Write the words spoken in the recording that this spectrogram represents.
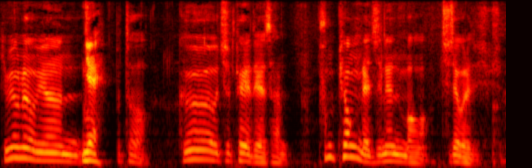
김영래 의원부터 그 집회에 대해서 한 품평 내지는 뭐 지적을 해 주십시오.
